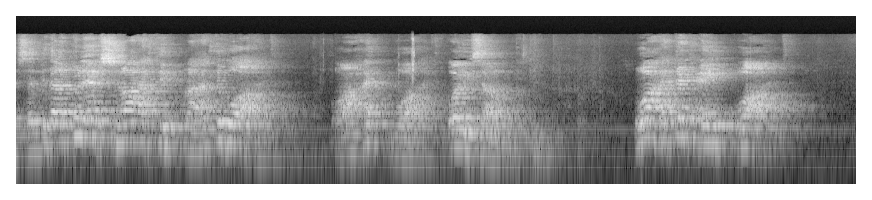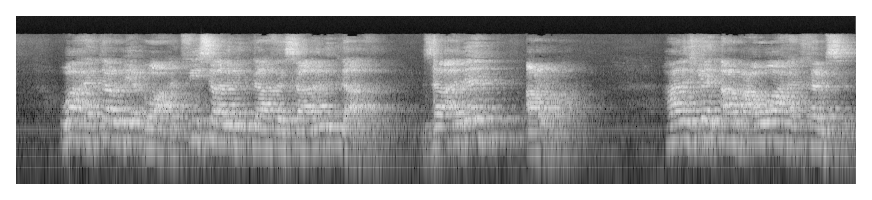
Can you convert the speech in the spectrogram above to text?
هسه بدل كل X راح أكتب راح أكتب واحد. واحد بواحد ويساوي. واحد تكعيب واحد. واحد تربيع واحد. في سالب ثلاثة سالب ثلاثة. زائد أربعة. هذا إيش قد أربعة واحد خمسة.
